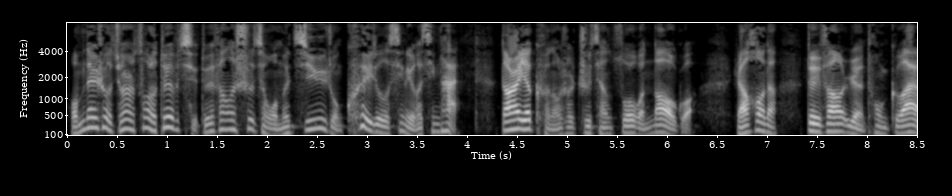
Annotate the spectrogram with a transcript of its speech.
我们那时候觉得做了对不起对方的事情，我们基于一种愧疚的心理和心态。当然也可能说之前作过闹过，然后呢对方忍痛割爱，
